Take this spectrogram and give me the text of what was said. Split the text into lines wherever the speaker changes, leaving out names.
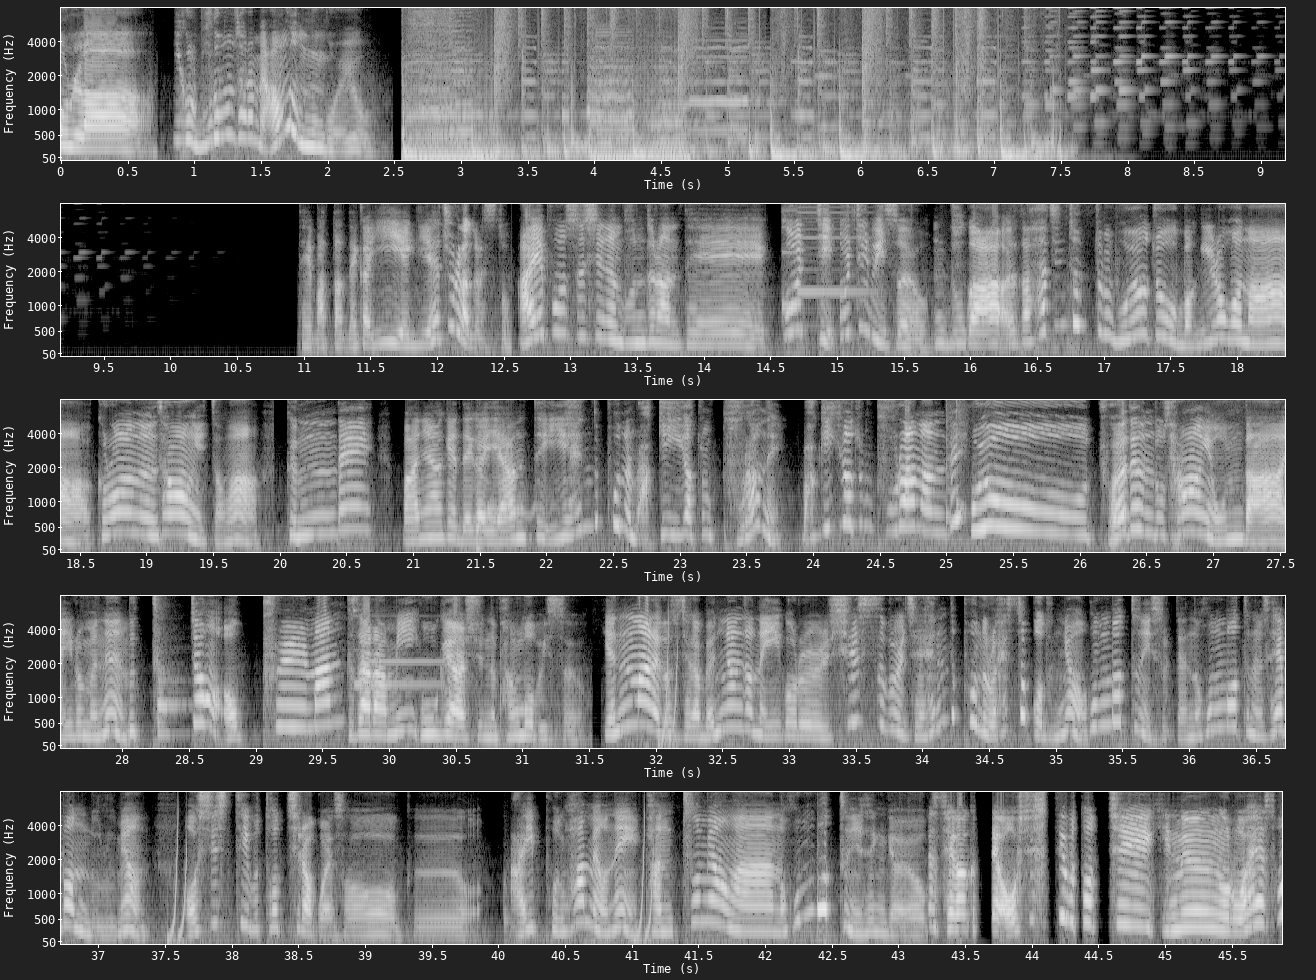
몰라. 이걸 물어본 사람이 아무도 없는 거예요. 네, 맞다. 내가 이 얘기 해줄라 그랬어. 아이폰 쓰시는 분들한테 꿀팁, 꿀팁이 있어요. 누가 나 사진첩 좀 보여줘 막 이러거나 그러는 상황이 있잖아. 근데 만약에 내가 얘한테 이 핸드폰을 맡기기가 좀 불안해. 맡기기가 좀 보여 줘야 되는 또 상황이 온다. 이러면은 그 특정 어플만 그 사람이 보게 할 수 있는 방법이 있어요. 옛날에 그래서 제가 몇 년 전에 이거를 실습을 제 핸드폰으로 했었거든요. 홈 버튼이 있을 때는 홈 버튼을 세 번 누르면 Assistive Touch라고 해서 그 아이폰 화면에 반투명한 홈 버튼이 생겨요. 그래서 제가 그때 Assistive Touch 기능으로 해서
